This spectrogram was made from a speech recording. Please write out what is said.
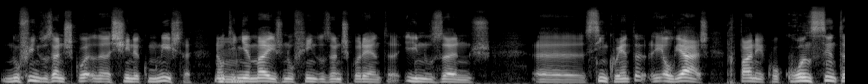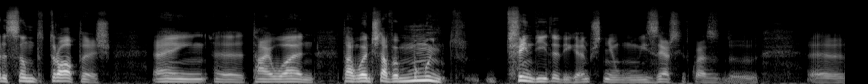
no fim dos anos a China comunista não tinha meios no fim dos anos 40 e nos anos eh, 50. E, Aliás, reparem com a concentração de tropas em eh, Taiwan, Taiwan estava muito defendida, digamos, tinha um exército quase de eh,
